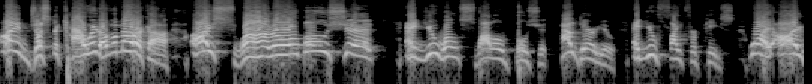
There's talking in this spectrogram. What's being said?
I'm just a coward of America. I swallow bullshit, and you won't swallow bullshit. How dare you? And you fight for peace. Why, I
